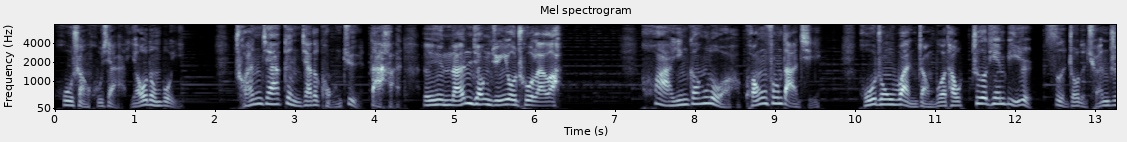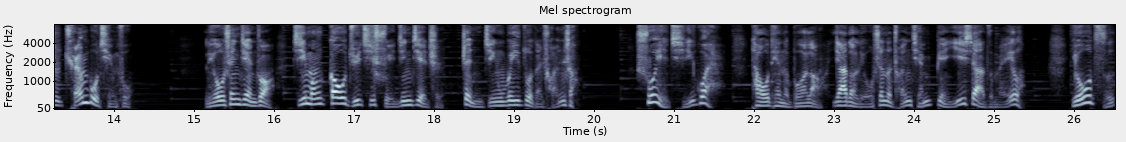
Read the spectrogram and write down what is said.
忽上忽下摇动不已。船家更加的恐惧，大喊：“呃，南将军又出来了！”话音刚落，狂风大起，湖中万丈波涛遮天蔽日，四周的船只全部倾覆。柳生见状，急忙高举起水晶戒尺，震惊危坐在船上。说也奇怪，滔天的波浪压到柳生的船前，便一下子没了，由此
